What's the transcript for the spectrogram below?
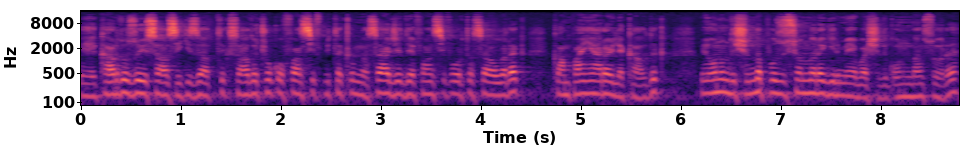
E, Cardozo'yu sağ 8'e attık. Sağda çok ofansif bir takımla sadece defansif orta saha olarak Campagnaro ile kaldık. Ve onun dışında pozisyonlara girmeye başladık ondan sonra.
